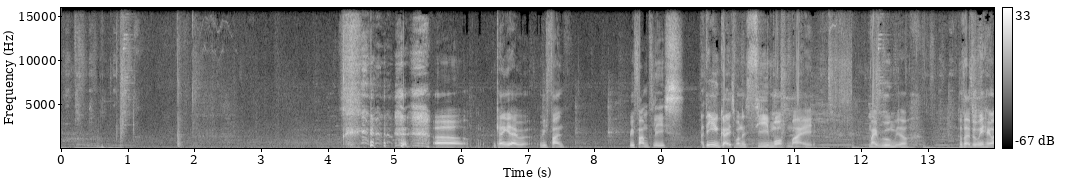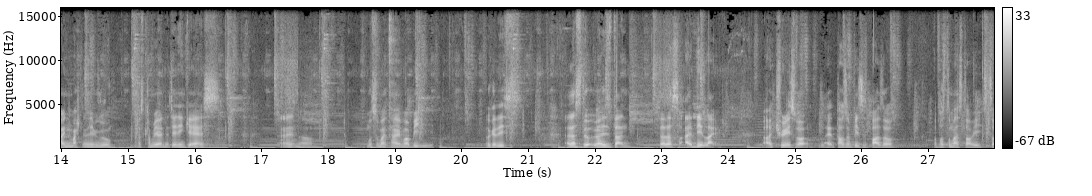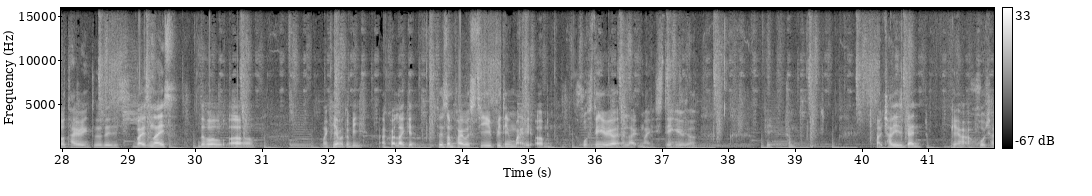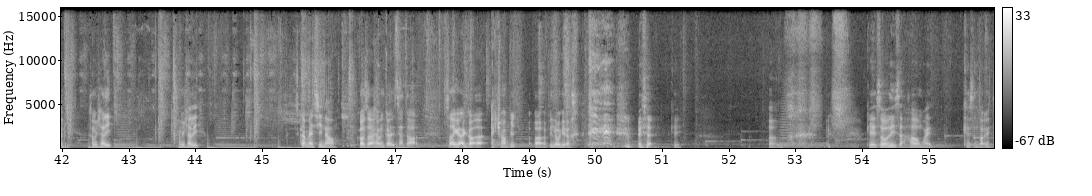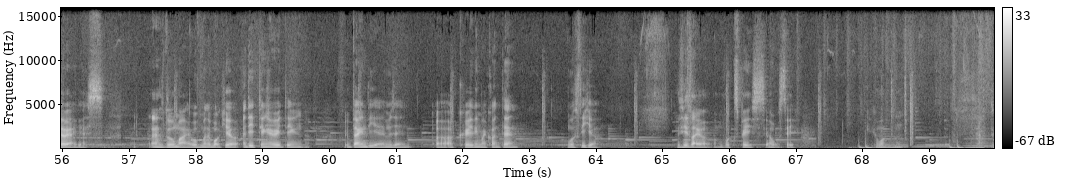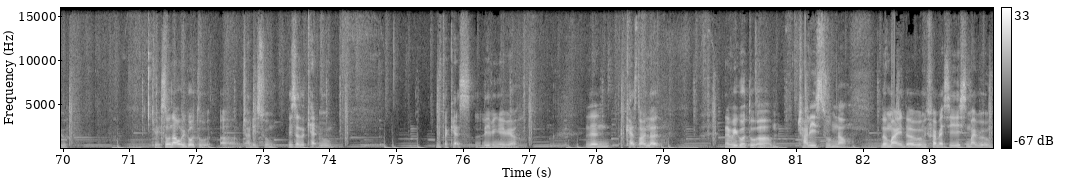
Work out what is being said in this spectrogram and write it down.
uh, can I get a refund? Refund, please. I think you guys want to see more of my my room, you know, because I don't really hang out much in the living room. I just come here entertaining guests, and uh, most of my time I'll be. Look at this. And that's the it's done. So that's I did like uh, three days work, like a thousand pieces puzzle. I posted my story. So tiring to do this, but it's nice. The whole uh, what came to be. I quite like it. There's some privacy between my um, hosting area and like my staying area. Okay, come. But Charlie is banned. Okay, I'll hold Charlie. Come here, Charlie. Come here, Charlie. It's quite messy now because I haven't got it set up. So I got, I got an extra bit, uh, pillow here. Where's that? Okay. Um, okay, so these are how my cats and dog interact, I guess. I do my, all my work here, editing everything, replying DMs and uh, creating my content, mostly here. This is like a workspace, I would say. Okay, come on. Let's go. Okay, so now we go to uh, Charlie's room. This is the cat room. This is the cat's living area. Then the cat's toilet. Then we go to um, Charlie's room now. Don't mind, the room is quite messy. This is my room.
